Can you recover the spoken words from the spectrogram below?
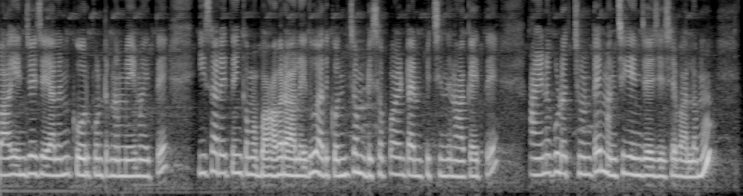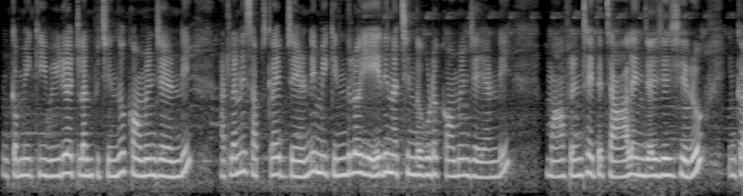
బాగా ఎంజాయ్ చేయాలని కోరుకుంటున్నాం మేమైతే. ఈసారి అయితే ఇంకా మా బావ రాలేదు. అది కొంచెం డిసప్పాయింట్ అనిపించింది నాకైతే. ఆయన కూడా వచ్చి ఉంటే మంచిగా ఎంజాయ్ చేసేవాళ్ళము. ఇంకా మీకు ఈ వీడియో ఎట్లా అనిపించిందో కామెంట్ చేయండి. అట్లనే సబ్స్క్రైబ్ చేయండి. మీకు ఇందులో ఏది నచ్చిందో కూడా కామెంట్ చేయండి. మా ఫ్రెండ్స్ అయితే చాలా ఎంజాయ్ చేసారు ఇంకా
